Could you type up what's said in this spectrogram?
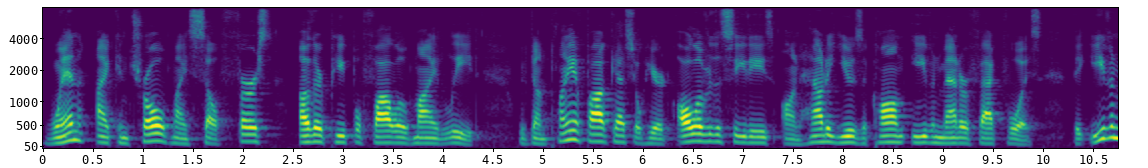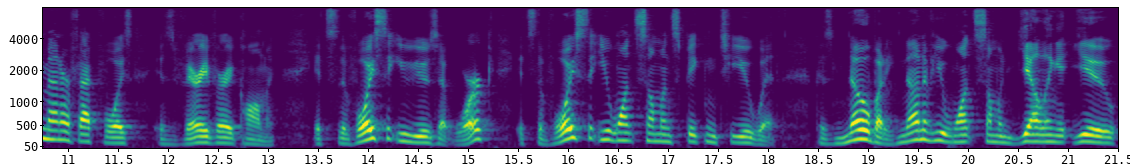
When I control myself first, other people follow my lead. We've done plenty of podcasts. You'll hear it all over the CDs on how to use a calm, even matter of fact voice. The even matter of fact voice is very, very calming. It's the voice that you use at work, it's the voice that you want someone speaking to you with. Because nobody, none of you want someone yelling at you,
